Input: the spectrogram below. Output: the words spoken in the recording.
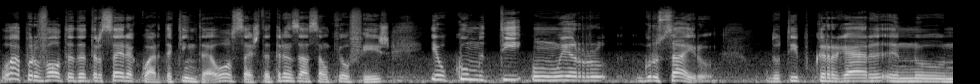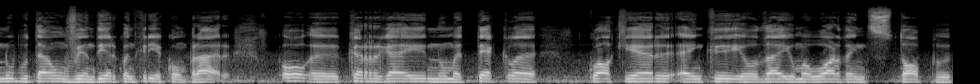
lá por volta da terceira, quarta, quinta ou sexta transação que eu fiz, eu cometi um erro grosseiro. Do tipo carregar eh, no, no botão vender quando queria comprar, ou uh, carreguei numa tecla qualquer em que eu dei uma ordem de stop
